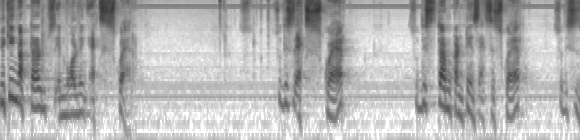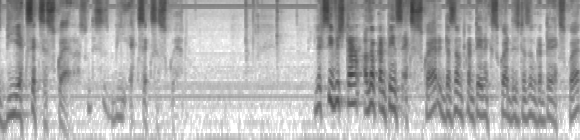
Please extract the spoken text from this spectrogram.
picking up terms involving x square. So, this is x square. So, this term contains x square. So, this is b x x square. So, this is b x x square. Let us see which term other contains x square. It does not contain x square, this does not contain x square.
